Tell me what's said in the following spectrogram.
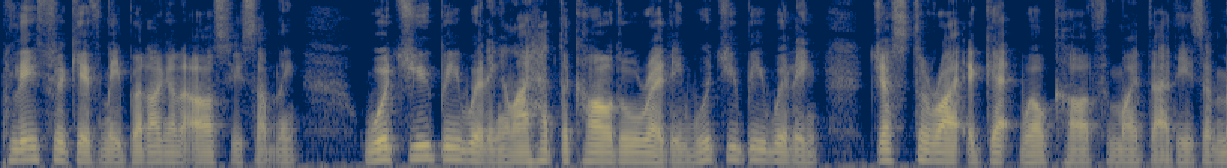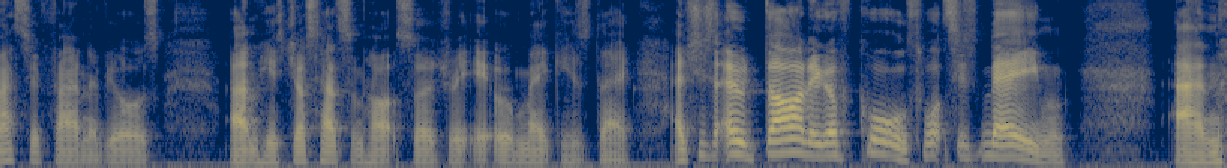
please forgive me, but I'm going to ask you something. Would you be willing, and I had the card already, would you be willing just to write a get well card for my dad? He's a massive fan of yours. Um, he's just had some heart surgery. It will make his day. And she said, Oh, darling, of course. What's his name? And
